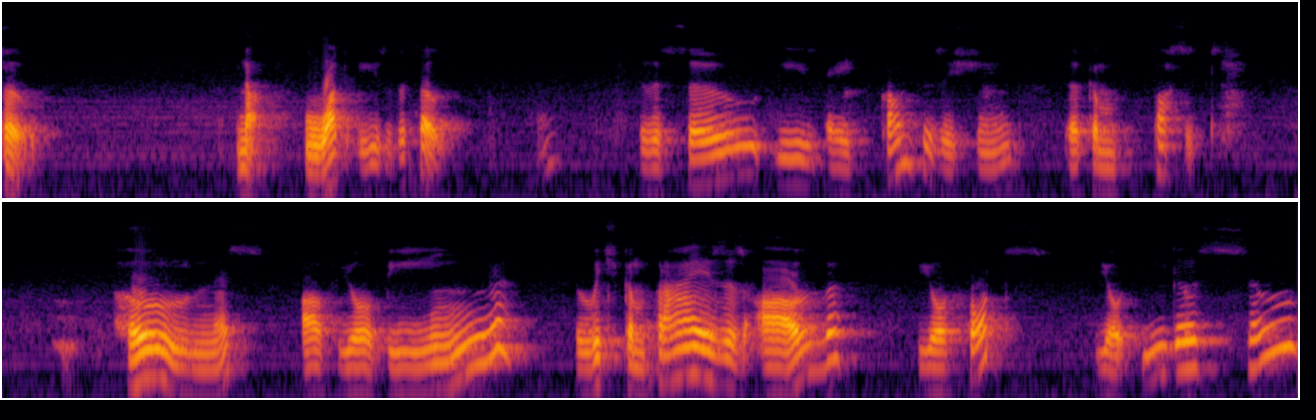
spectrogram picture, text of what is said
soul. Now, is the soul? The soul is a composition, a composite wholeness of your being, which comprises of your thoughts, your ego self,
